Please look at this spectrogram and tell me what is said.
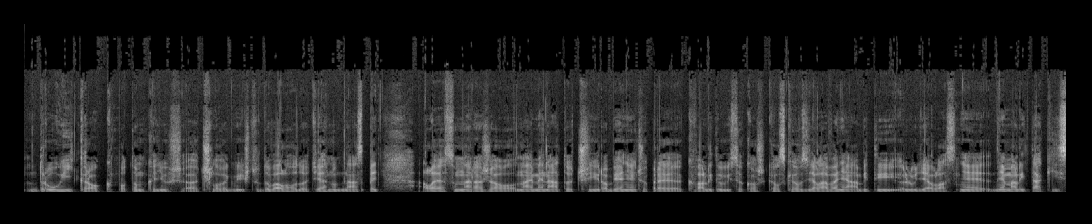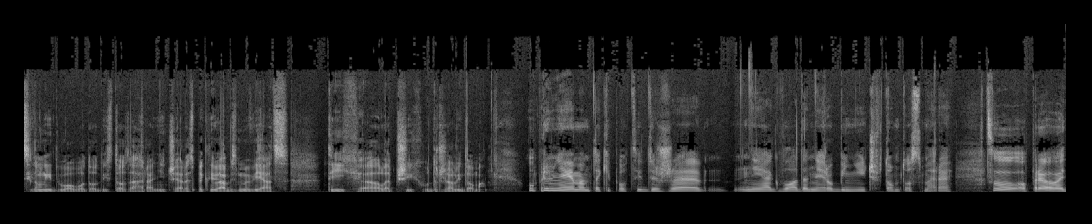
druhý krok potom, keď už e, človek vyštudoval ho dotiahnuť naspäť, ale ja som naražal najmä na to, či robia niečo pre kvalitu vysokoškolského vzdelávania, aby tí ľudia vlastne nemali taký silný dôvod odísť do zahraničia, respektíve aby sme viac tých e, lepších udržali doma. Úprimne ja mám taký pocit, že nejak vláda nerobí nič v tomto smere. Chcú opravovať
